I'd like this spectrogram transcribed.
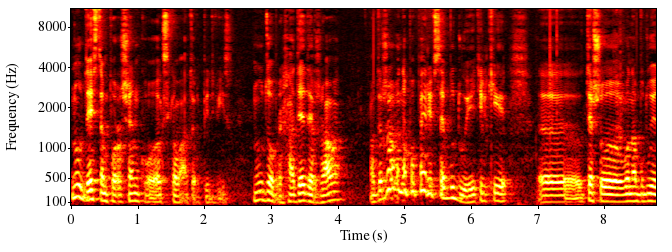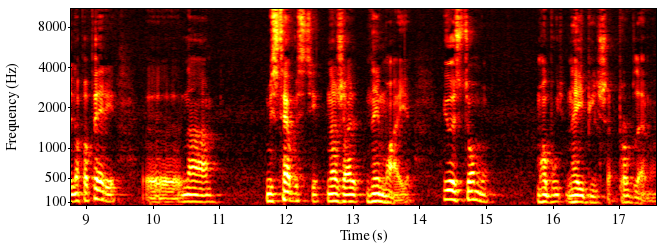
Ну, десь там Порошенко екскаватор підвіз. Ну добре, а де держава? А держава на папері все будує, тільки е, те, що вона будує на папері, е, на місцевості, на жаль, немає. І ось цьому, мабуть, найбільша проблема.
